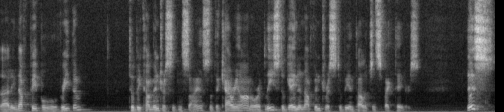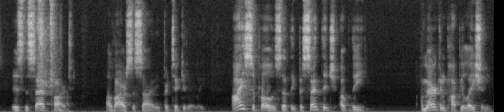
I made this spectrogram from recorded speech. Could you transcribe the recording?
that enough people will read them to become interested in science and to carry on, or at least to gain enough interest to be intelligent spectators. This is the sad part of our society, particularly. I suppose that the percentage of the American population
